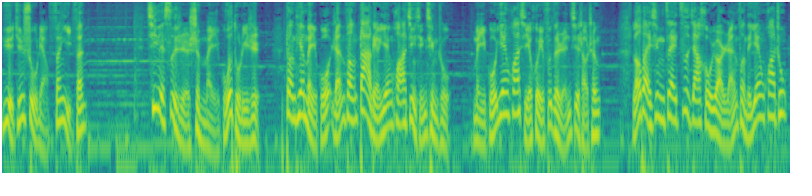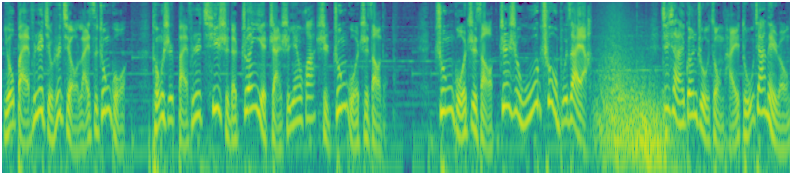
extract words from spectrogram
月均数量翻一番。七月四日是美国独立日，当天美国燃放大量烟花进行庆祝。美国烟花协会负责人介绍称，老百姓在自家后院燃放的烟花中有百分之九十九来自中国。同时，百分之七十的专业展示烟花是中国制造的，中国制造真是无处不在呀！接下来关注总台独家内容。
